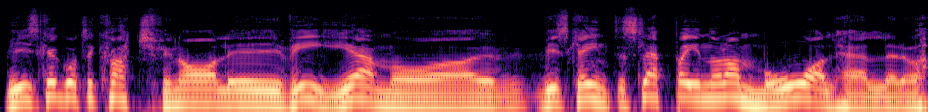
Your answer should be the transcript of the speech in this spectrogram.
Vi ska gå till kvartsfinal i VM och vi ska inte släppa in några mål heller.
